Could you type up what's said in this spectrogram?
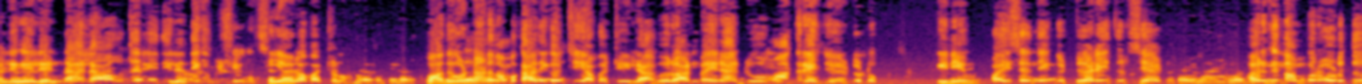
അല്ലെങ്കിൽ എന്നാലാവുന്ന രീതിയിൽ എന്തെങ്കിലും വിഷയങ്ങൾ ചെയ്യാനോ പറ്റണം. അപ്പൊ അതുകൊണ്ടാണ് നമുക്ക് അധികം ചെയ്യാൻ പറ്റില്ല വെറും അൻപതിനായിരം രൂപ മാത്രമേ ചെയ്തിട്ടുള്ളൂ. ഇനിയും പൈസ എന്തെങ്കിലും കിട്ടുകയാണെങ്കിൽ തീർച്ചയായിട്ടും അവർക്ക് നമ്പർ കൊടുത്തു.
